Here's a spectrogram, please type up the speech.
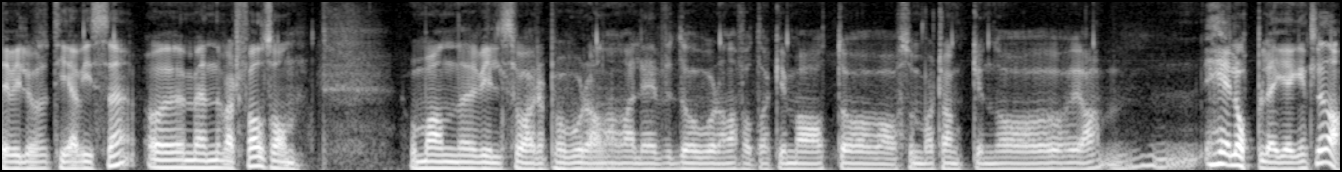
Det vil jo tida vise. Uh, men i hvert fall sånn om han vil svare på hvordan han har levd, og hvordan han har fått tak i mat, og hva som var tanken, og ja Hele opplegget, egentlig, da.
